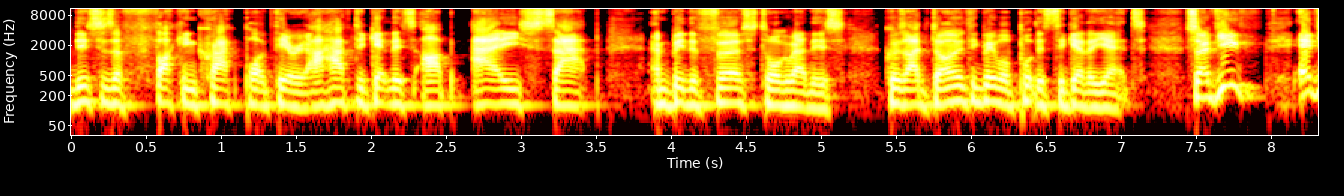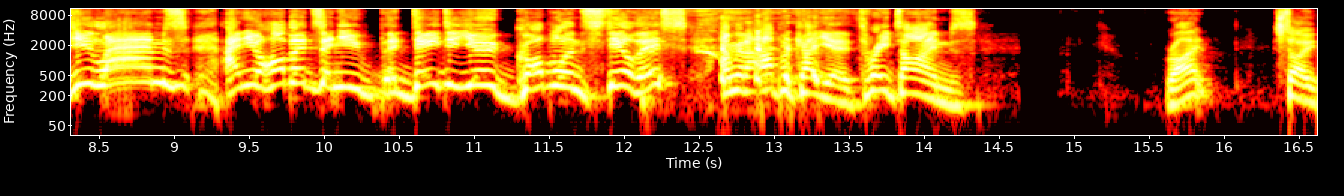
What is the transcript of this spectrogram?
"This is a fucking crackpot theory. I have to get this up ASAP and be the first to talk about this because I don't think people have put this together yet." So if you, if you lambs and you hobbits and you uh, DDU goblins steal this, I'm gonna uppercut you three times. Right? So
